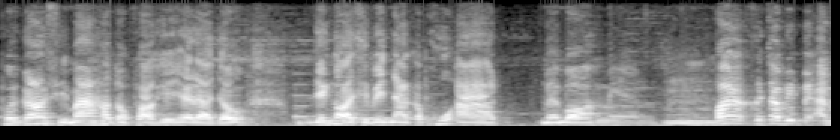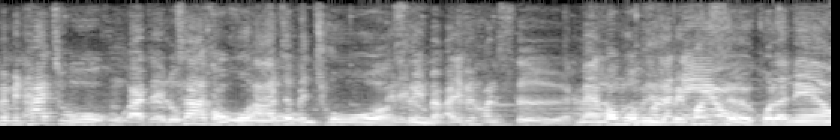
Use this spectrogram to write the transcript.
เพิ่นกำลังสิมาเฮาต้องฝ้าวเฮ็ดให้แล้วเดี๋ยวเด็กน้อยสิเป็นหยังกับครู่อาร์ตแม่นบ่แมนอืม เพราะก็จะเป็นอันเป็นท่าโชว์ของอาจารย์โลชาติของครูอาร์ตจะเป็นโชว์อันนี้ซึ่เป็ง นแบบอันนี้เป็นคอนเสิร์ตแม่ของผมจะเป็นคอนเสิร์ตคนละแนว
